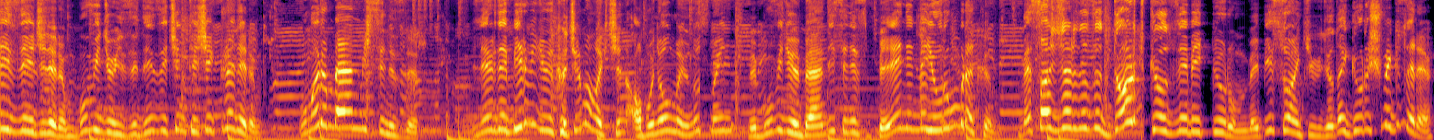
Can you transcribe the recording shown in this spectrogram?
izleyicilerim bu videoyu izlediğiniz için teşekkür ederim. Umarım beğenmişsinizdir. İleride bir videoyu kaçırmamak için abone olmayı unutmayın ve bu videoyu beğendiyseniz beğenin ve yorum bırakın. Mesajlarınızı dört gözle bekliyorum ve bir sonraki videoda görüşmek üzere.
